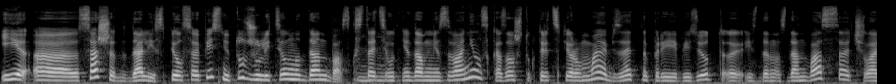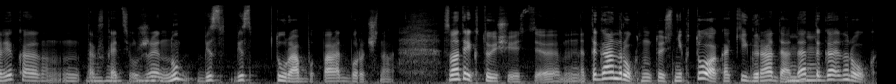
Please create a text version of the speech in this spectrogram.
И э, Саша Дали спел свою песню тут же улетел на Донбасс. Кстати, Мгм. вот недавно мне звонил, сказал, что к 31 мая обязательно привезет э, из Донбасса человека, так Мгм, сказать, уже, ну, без, без тура отборочного. Смотри, кто еще есть. Э, Таганрог, ну, то есть не кто, а какие города, да, Мгм. Таганрог,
